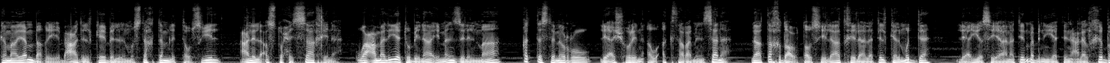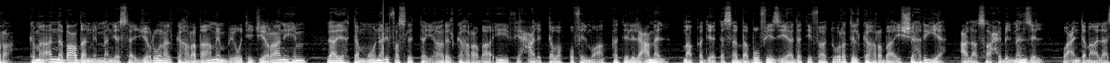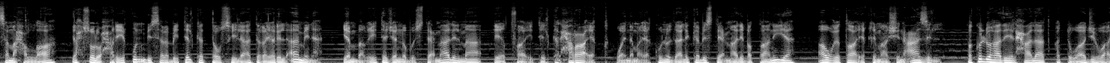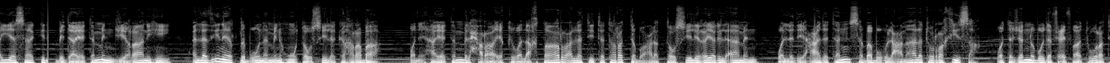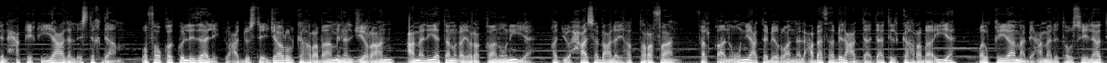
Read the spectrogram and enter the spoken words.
كما ينبغي إبعاد الكيبل المستخدم للتوصيل عن الأسطح الساخنة وعملية بناء منزل الماء قد تستمر لأشهر أو أكثر من سنة. لا تخضع التوصيلات خلال تلك المدة لأي صيانة مبنية على الخبرة كما أن بعضا ممن يستأجرون الكهرباء من بيوت جيرانهم لا يهتمون بفصل التيار الكهربائي في حال التوقف المؤقت للعمل ما قد يتسبب في زيادة فاتورة الكهرباء الشهرية على صاحب المنزل وعندما لا سمح الله يحصل حريق بسبب تلك التوصيلات غير الآمنة. ينبغي تجنب استعمال الماء لإطفاء تلك الحرائق وإنما يكون ذلك باستعمال بطانية أو غطاء قماش عازل. فكل هذه الحالات قد تواجه أي ساكن بداية من جيرانه الذين يطلبون منه توصيل كهرباء ونهاية بالحرائق والأخطار التي تترتب على التوصيل غير الآمن والذي عادة سببه العمالة الرخيصة وتجنب دفع فاتورة حقيقية على الاستخدام. وفوق كل ذلك يعد استئجار الكهرباء من الجيران عملية غير قانونية قد يحاسب عليها الطرفان. فالقانون يعتبر أن العبث بالعدادات الكهربائية والقيام بعمل توصيلات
